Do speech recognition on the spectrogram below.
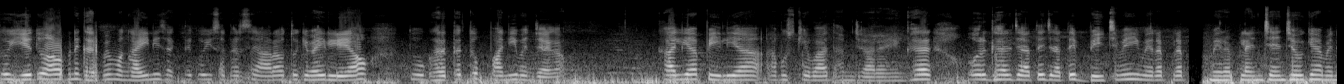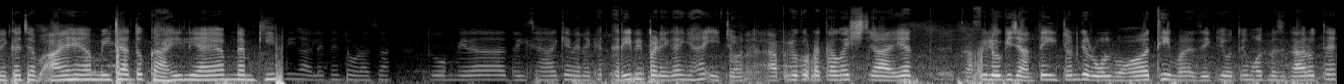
तो ये तो आप अपने घर पे मंगा ही नहीं सकते। कोई सदर से आ रहा हो तो कि भाई ले आओ तो घर तक तो पानी बन जाएगा। खा लिया, पी लिया, अब उसके बाद हम जा रहे हैं घर। और घर जाते जाते बीच में ही मेरा मेरा प्लान चेंज हो गया। मैंने कहा, जब आए हैं, अब मीठा तो का ही लिया है। अब नमकीन भी खा लेते हैं थोड़ा सा। तो मेरा दिल चाह कि मैंने कहा करीब ही पड़ेगा यहाँ ईचौन। आप लोगों को पता होगा, शायद काफ़ी लोग ही जानते हैं ईचौन के रोल, बहुत ही मज़े के होते हैं, बहुत मज़ेदार होते हैं,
